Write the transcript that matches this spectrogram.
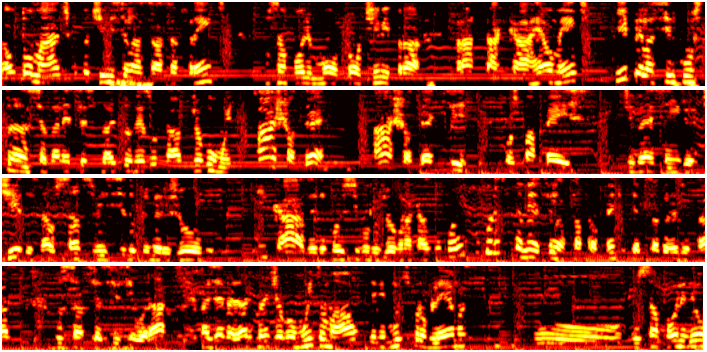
automático que o time se lançasse à frente. O São Paulo montou o time para atacar realmente e pela circunstância da necessidade do resultado, jogou muito. Acho até, acho até que se os papéis tivessem invertidos, né, o Santos vencido o primeiro jogo em casa e depois o segundo jogo na casa do Corinthians, o Corinthians também ia se lançar para frente porque precisar do resultado, o Santos ia se segurar, mas é verdade o Corinthians jogou muito mal, teve muitos problemas, o, o São Paulo deu,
